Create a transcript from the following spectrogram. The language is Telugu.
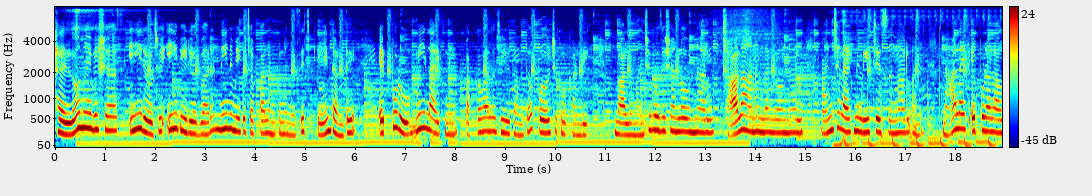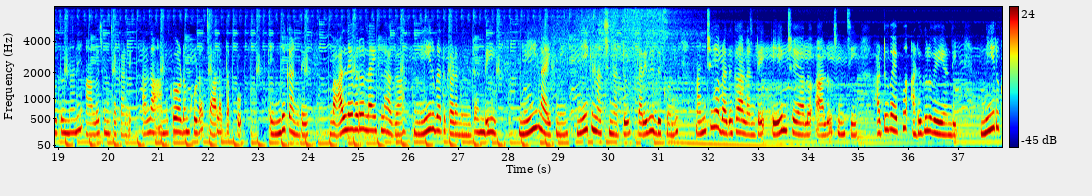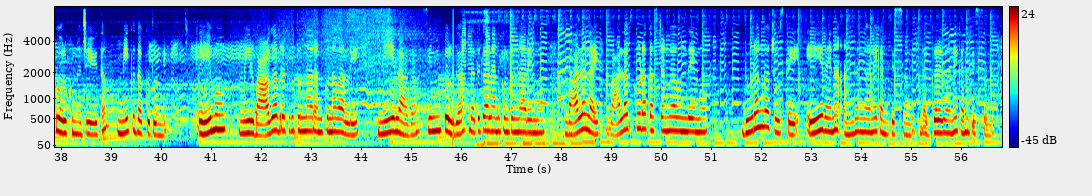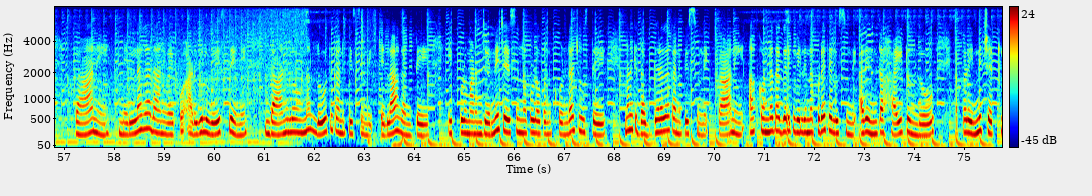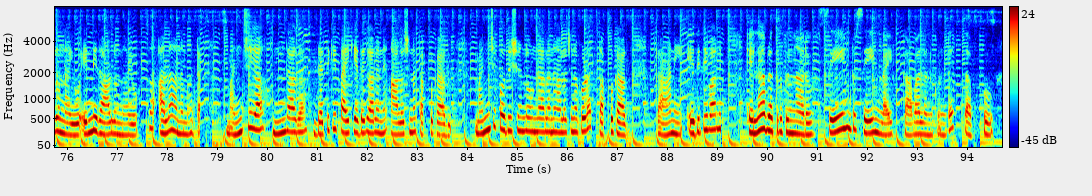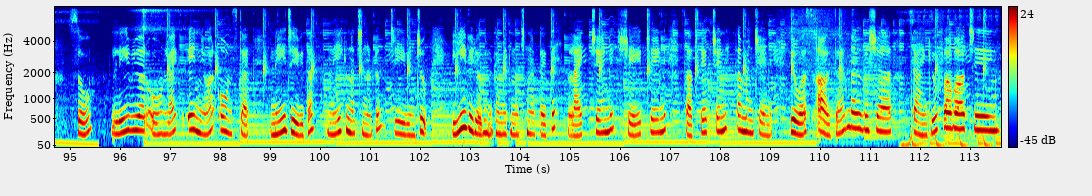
హలో మై విషస్ ఈరోజు ఈ వీడియో ద్వారా నేను మీకు చెప్పాలనుకున్న మెసేజ్ ఏంటంటే ఎప్పుడు మీ లైఫ్ని పక్క వాళ్ళ జీవితంతో పోల్చుకోకండి. వాళ్ళు మంచి పొజిషన్లో ఉన్నారు చాలా ఆనందంగా ఉన్నారు మంచి లైఫ్ని లీడ్ చేస్తున్నారు అని. నా లైఫ్ ఎప్పుడు అలా అవుతుందని ఆలోచించకండి. అలా అనుకోవడం కూడా చాలా తప్పు. ఎందుకంటే వాళ్ళెవరో లైఫ్ లాగా మీరు బ్రతకడం ఏంటండి? మీ లైఫ్ని మీకు నచ్చినట్టు సరిదిద్దుకొని మంచిగా బ్రతకాలంటే ఏం చేయాలో ఆలోచించి అటువైపు అడుగులు వేయండి. మీరు కోరుకున్న జీవితం మీకు దక్కుతుంది. ఏమో మీరు బాగా బ్రతుకుతున్నారు అనుకున్న వాళ్ళే మీలాగా సింపుల్గా బ్రతకాలనుకుంటున్నారేమో. వాళ్ళ లైఫ్ వాళ్ళకు కూడా కష్టంగా ఉందేమో. దూరంగా చూస్తే ఏదైనా అందంగానే కనిపిస్తుంది దగ్గరగానే కనిపిస్తుంది. కానీ మెల్లగా దానివైపు అడుగులు వేస్తేనే దానిలో ఉన్న లోతు కనిపిస్తుంది. ఎలాగంటే ఇప్పుడు మనం జర్నీ చేస్తున్నప్పుడు ఒక కొండ చూస్తే మనకి దగ్గరగా కనిపిస్తుంది. కానీ ఆ కొండ దగ్గరికి వెళ్ళినప్పుడే తెలుస్తుంది అది ఎంత హైట్ ఉందో అక్కడ ఎన్ని చెట్లు ఉన్నాయో ఎన్ని రాళ్ళు ఉన్నాయో సో అలా అన్నమాట. మంచిగా హుందాగా బ్రతికి పైకి ఎదగాలనే ఆలోచన తప్పు కాదు. మంచి పొజిషన్లో ఉండాలనే ఆలోచన కూడా తప్పు కాదు. కానీ ఎదుటి వాళ్ళు ఎలా బ్రతుకుతున్నారు సేమ్ టు సేమ్ లైఫ్ కావాలనుకుంటే తప్పు. So live your own life in your own style. నీ జీవితం నీకు నచ్చినట్టు జీవించు. ఈ వీడియో కనుక మీకు నచ్చినట్టయితే లైక్ చేయండి షేర్ చేయండి సబ్స్క్రైబ్ చేయండి కమెంట్ చేయండి. Yours all time well wisher. Thank you for watching.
